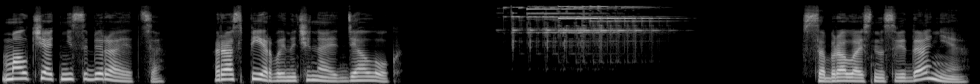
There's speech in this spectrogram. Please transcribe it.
молчать не собирается раз первый начинает диалог. Собралась на свидание?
